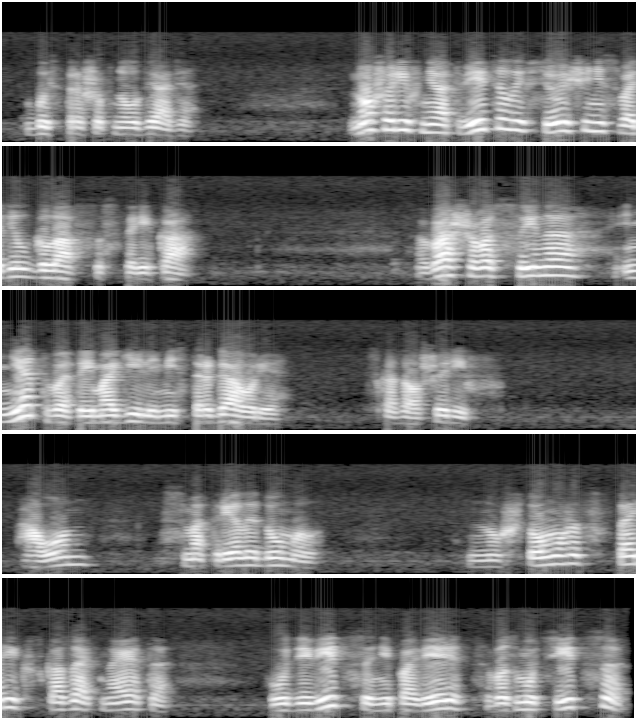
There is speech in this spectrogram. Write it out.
— быстро шепнул дядя. Но шериф не ответил и все еще не сводил глаз со старика. «Вашего сына нет в этой могиле, мистер Гаури», — сказал шериф. А он смотрел и думал, «Ну что может старик сказать на это? Удивиться, не поверит, возмутиться,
